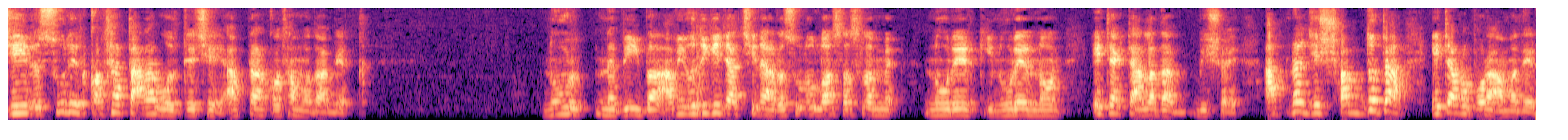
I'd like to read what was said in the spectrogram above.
যে রসুলের কথা তারা বলতেছে, আপনার কথা মোতাবেক। নূর নবী বা আমি ওদিকে যাচ্ছি না রসুল্লাহাম নূরের কি, নূরের নন, এটা একটা আলাদা বিষয়। আপনার যে শব্দটা, এটার উপর আমাদের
